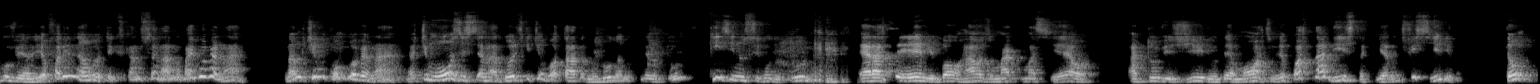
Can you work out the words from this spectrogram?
governo. E eu falei, não, eu tenho que ficar no Senado, não vai governar. Nós não tínhamos como governar. Nós tínhamos 11 senadores que tinham votado no Lula no primeiro turno, 15 no segundo turno. Era a CM, Bonhouse, Marco Maciel, Arthur Vigílio, Demóstenes. Eu posso dar lista, que era dificílimo. Então,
